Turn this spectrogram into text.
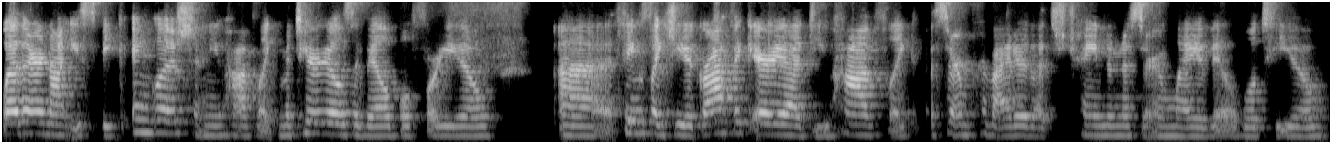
whether or not you speak English and you have like materials available for you, uh, things like geographic area, do you have like a certain provider that's trained in a certain way available to you?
